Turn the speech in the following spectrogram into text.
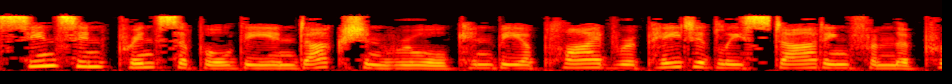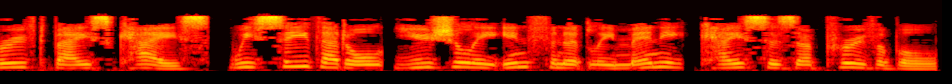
Since in principle the induction rule can be applied repeatedly starting from the proved base case, we see that all usually infinitely many cases are provable.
